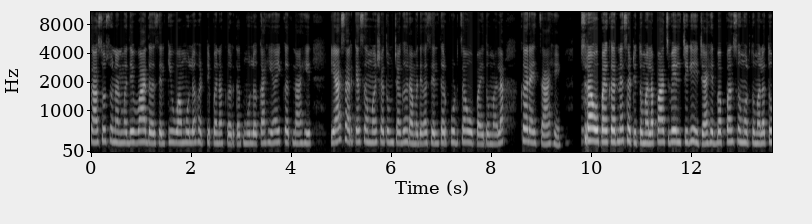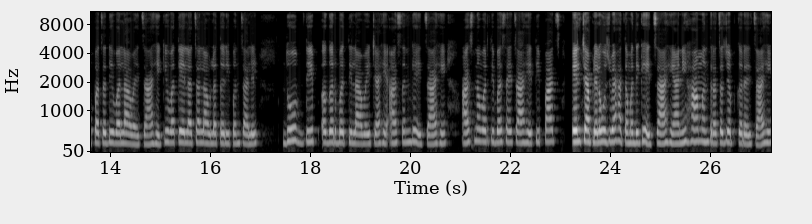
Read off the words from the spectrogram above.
सासू सुनांमध्ये वाद असेल किंवा मुलं हट्टीपणा करतात मुलं काही ऐकत नाहीत यासारख्या समस्या तुमच्या घरामध्ये असेल तर पुढचा उपाय तुम्हाला करायचा आहे. दुसरा उपाय करण्यासाठी तुम्हाला पाच वेलची घ्यायची आहेत. बाप्पांसमोर तुम्हाला तुपाचा दिवा लावायचा आहे किंवा तेलाचा लावला तरी पण चालेल. धूप दीप अगरबत्ती लावायची आहे आसन घ्यायचं आहे. आसनावरती बसायचं आहे. ती पाच वेलची आपल्याला उजव्या हातामध्ये घ्यायचं आहे आणि हा मंत्राचा जप करायचा आहे.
